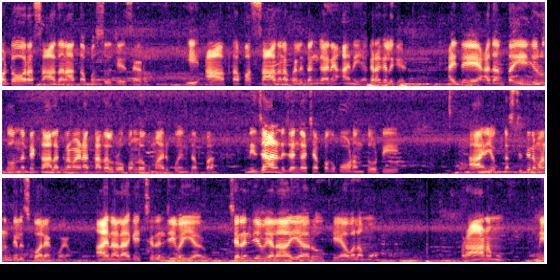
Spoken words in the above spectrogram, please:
కఠోర సాధన తపస్సు చేశాడు. ఈ ఆ తపస్ సాధన ఫలితంగానే ఆయన ఎగరగలిగాడు. అయితే అదంతా ఏం జరుగుతుందంటే కాలక్రమేణా కథల రూపంలోకి మారిపోయింది తప్ప నిజాన్ని నిజంగా చెప్పకపోవడంతో ఆయన యొక్క స్థితిని మనం తెలుసుకోలేకపోయాం. ఆయన అలాగే చిరంజీవి అయ్యారు. చిరంజీవి ఎలా అయ్యారు? కేవలము ప్రాణము ని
